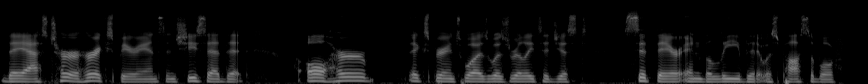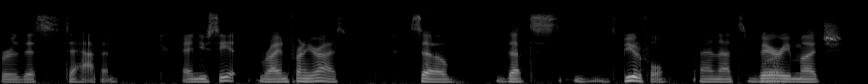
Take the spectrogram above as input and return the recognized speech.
they asked her her experience, and she said that all her experience was was really to just sit there and believe that it was possible for this to happen and you see it right in front of your eyes so that's it's beautiful and that's very right. much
